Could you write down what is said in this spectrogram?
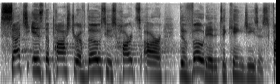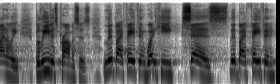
Such is the posture of those whose hearts are devoted to King Jesus. Finally, believe his promises. Live by faith in what he says. Live by faith in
